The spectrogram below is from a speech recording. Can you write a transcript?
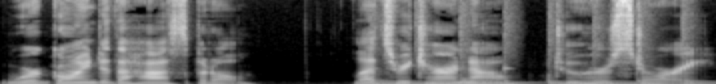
We're going to the hospital. Let's return now to her story.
